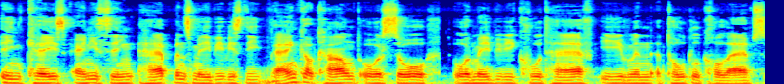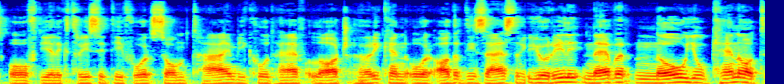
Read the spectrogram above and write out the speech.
in case anything happens maybe with the bank account or so or maybe we could have even a total collapse of the electricity for some time. We could have large hurricane or other disaster. You really never know. You cannot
